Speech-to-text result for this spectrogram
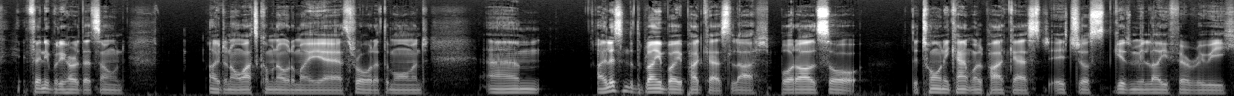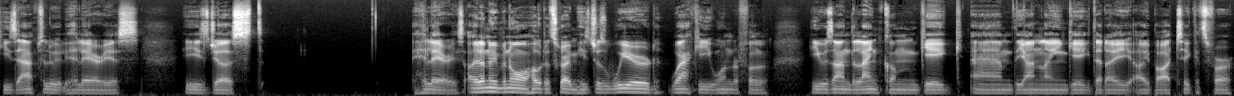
if anybody heard that sound, I don't know what's coming out of my uh, throat at the moment. Um, I listen to the Blindboy podcast a lot, but also the Tony Cantwell podcast. It just gives me life every week. He's absolutely hilarious. He's just hilarious. I don't even know how to describe him. He's just weird, wacky, wonderful. He was on the Lancome gig, um, the online gig that I, I bought tickets for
